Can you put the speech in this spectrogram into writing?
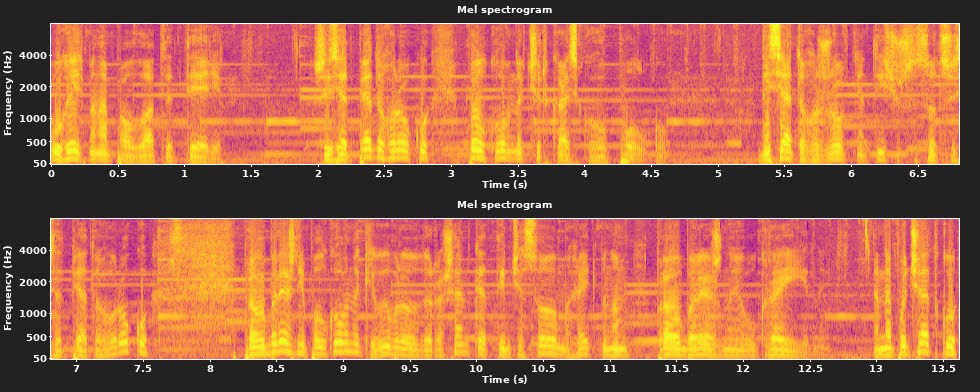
у гетьмана Павла Тетері. 65-го року полковник Черкаського полку. 10 жовтня 1665 року правобережні полковники вибрали Дорошенка тимчасовим гетьманом правобережної України. А на початку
